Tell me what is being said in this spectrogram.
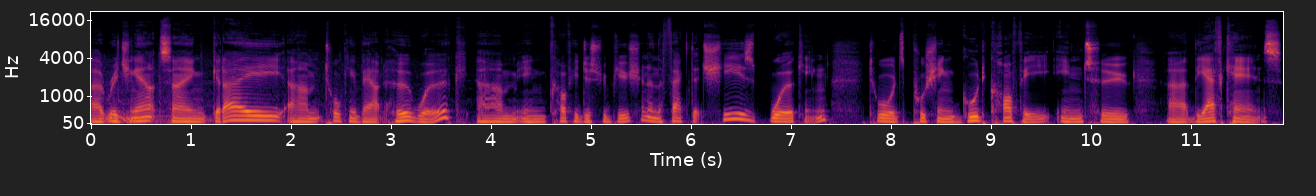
uh, reaching out saying, G'day, um, talking about her work um, in coffee distribution and the fact that she is working towards pushing good coffee into uh, the AFCANS.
